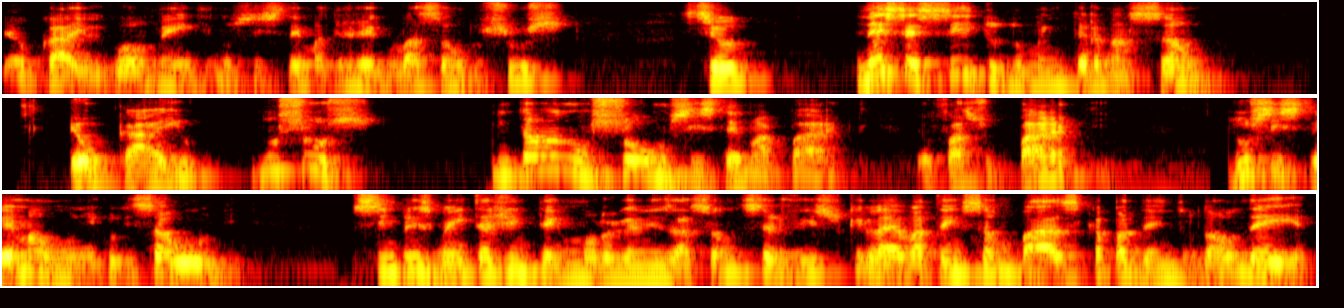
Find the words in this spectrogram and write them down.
eu caio igualmente no sistema de regulação do SUS. Se eu necessito de uma internação, eu caio no SUS. Então, eu não sou um sistema à parte, eu faço parte do Sistema Único de Saúde. Simplesmente a gente tem uma organização de serviço que leva atenção básica para dentro da aldeia.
